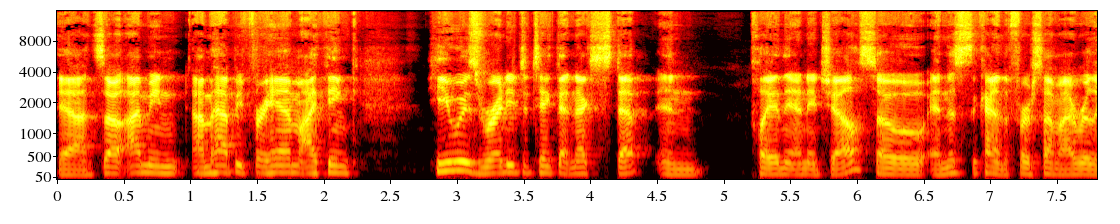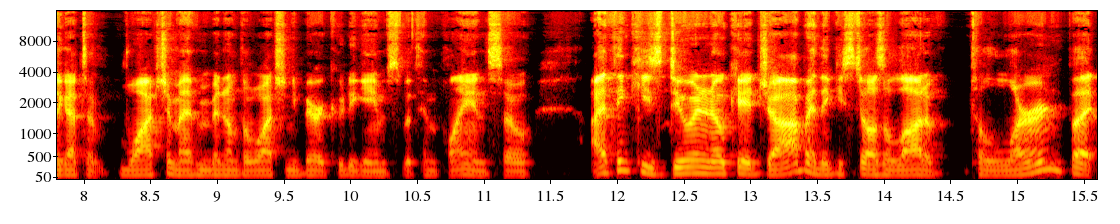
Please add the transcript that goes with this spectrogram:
Yeah. So I mean, I'm happy for him. I think he was ready to take that next step and play in the NHL. So, and this is the kind of the first time I really got to watch him. I haven't been able to watch any Barracuda games with him playing. So, I think he's doing an okay job. I think he still has a lot of to learn, but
